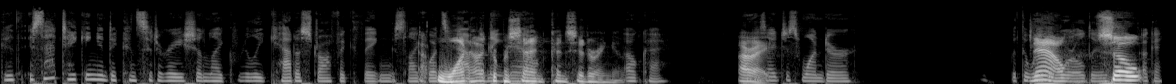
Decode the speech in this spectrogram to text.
is that taking into consideration like really catastrophic things like what's One happening hundred percent considering it. Okay. All right. I just wonder with the way Now, the world is. so- okay,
